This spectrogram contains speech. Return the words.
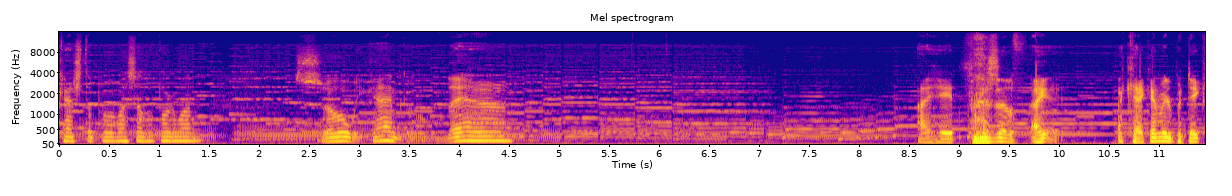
catched up myself a Pokemon. So we can go there. I hate myself. I, can't, I can't really predict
